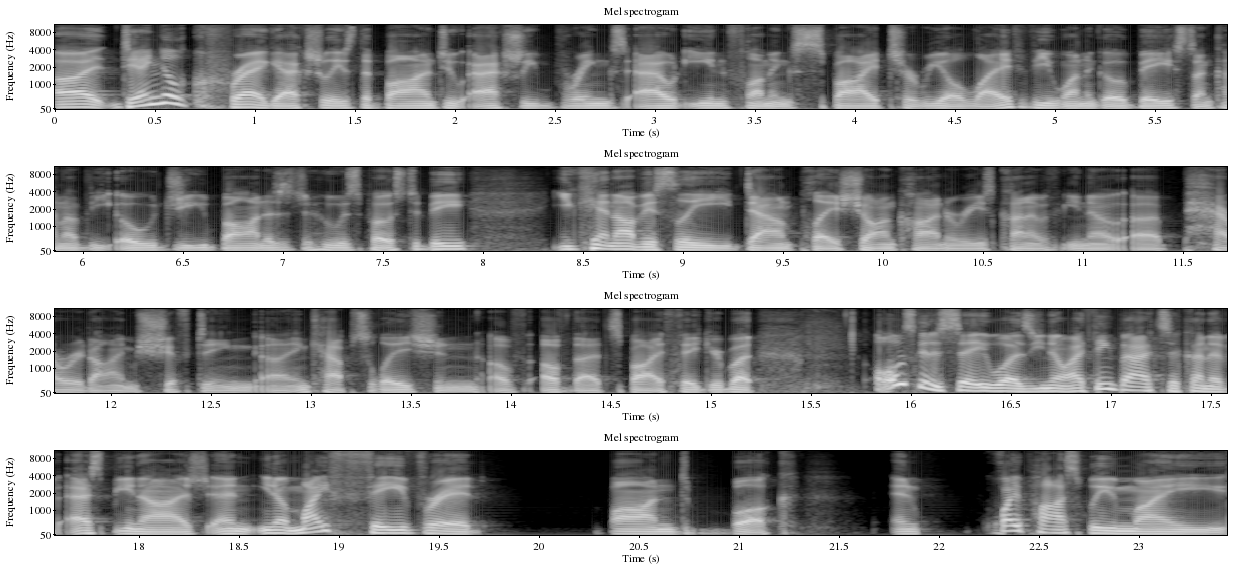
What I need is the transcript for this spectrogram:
Uh, Daniel Craig actually is the Bond who actually brings out Ian Fleming's spy to real life. If you want to go based on kind of the OG Bond as to who is supposed to be, you can obviously downplay Sean Connery's kind of you know uh, paradigm shifting uh, encapsulation of of that spy figure. But all I was going to say was, you know, I think back to kind of espionage, and you know, my favorite Bond book, and quite possibly my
